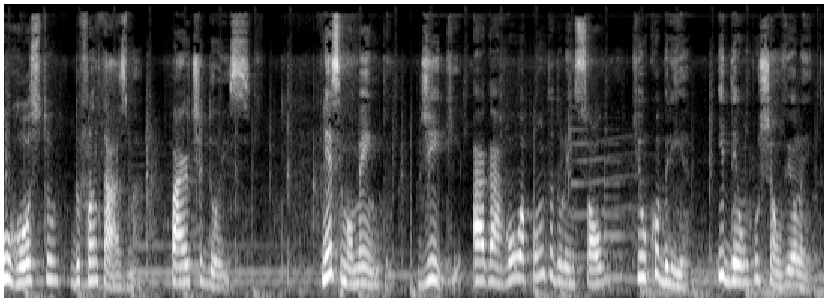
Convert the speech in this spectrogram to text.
O rosto do fantasma, parte 2. Nesse momento, Dick agarrou a ponta do lençol que o cobria e deu um puxão violento.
